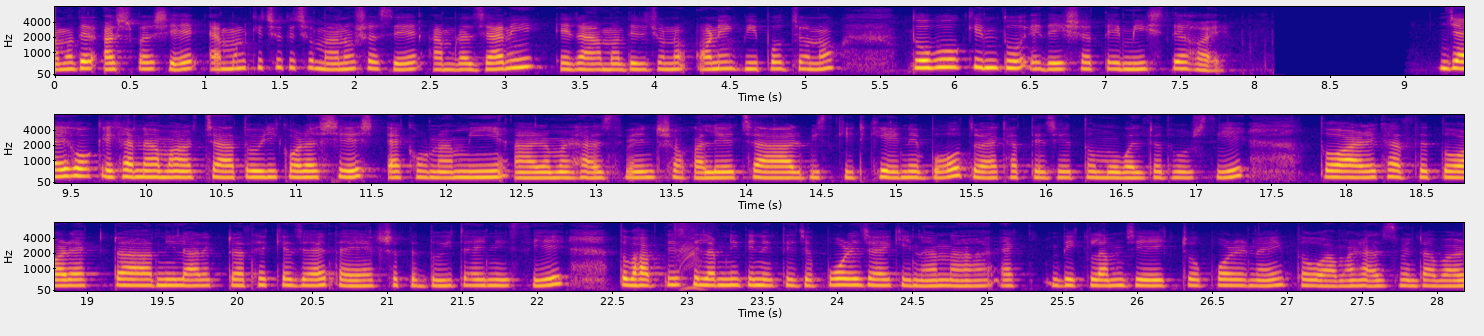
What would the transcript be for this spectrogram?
আমাদের আশপাশে এমন কিছু কিছু মানুষ আছে, আমরা জানি এরা আমাদের জন্য অনেক বিপজ্জনক, তবুও কিন্তু এদের সাথে মিশতে হয়। যাই হোক, এখানে আমার চা তৈরি করা শেষ। এখন আমি আর আমার হাজব্যান্ড সকালে চা আর বিস্কিট খেয়ে নেব। তো এক হাতে যেহেতু মোবাইলটা ধরছি, তো আরেক হাতে তো আর একটা নীল আরেকটা থেকে যায়, তাই একসাথে দুইটাই নিছি। তো ভাবতেছিলাম নিতে নিতে যে পড়ে যায় কি না না এক, দেখলাম যে একটু পড়ে নাই। তো আমার হাজব্যান্ড আবার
